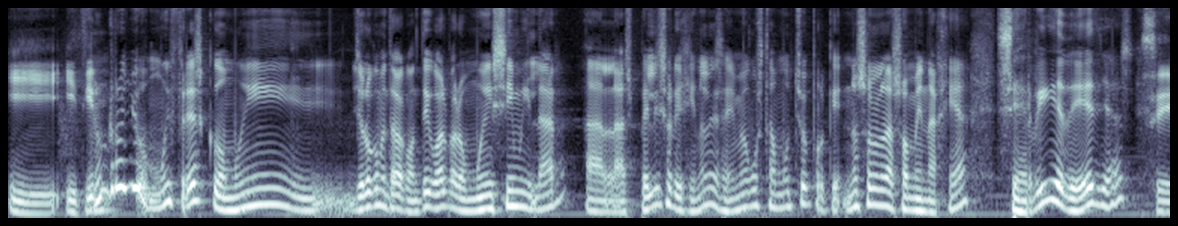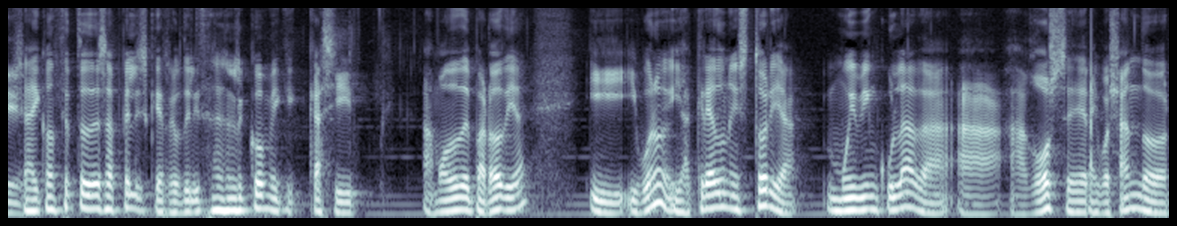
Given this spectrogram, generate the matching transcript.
Y, y tiene un rollo muy fresco, muy... Yo lo comentaba contigo, Álvaro, muy similar a las pelis originales. A mí me gusta mucho porque no solo las homenajea, se ríe de ellas. Sí. O sea, hay conceptos de esas pelis que reutilizan en el cómic casi a modo de parodia. Y, y bueno, y ha creado una historia muy vinculada a, a Gosser, a Ivo Shandor,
